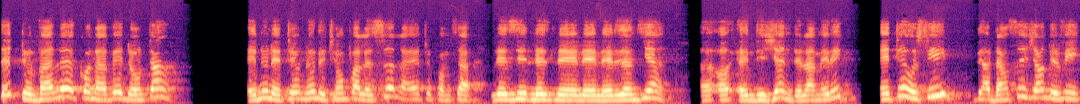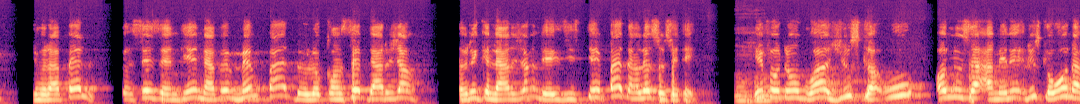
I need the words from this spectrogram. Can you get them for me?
cette valeur qu'on avait longtemps. Et nous n'étions, pas les seuls à être comme ça. Les, les, les, les- les Indiens euh, indigènes de l'Amérique étaient aussi dans ce genre de vie. Je me rappelle que ces Indiens n'avaient même pas de- le concept d'argent. Ça veut dire que l'argent n'existait pas dans leur société. Il faut donc voir jusqu'où on nous a amené, jusqu'où on a,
